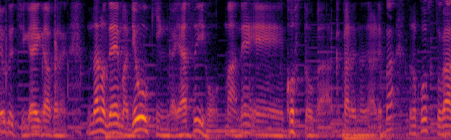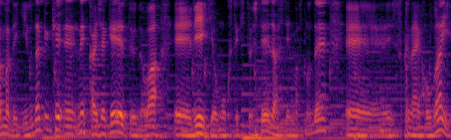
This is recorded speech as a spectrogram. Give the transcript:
よく違いがわからない。なので、まあ、料金が安い方、まあね、えー、コストがかかるのであれば、そのコストが、まあ、できるだけ、えー、ね、会社経営というのは、えー、利益を目的として出していますので、えー、少ない方がいい。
